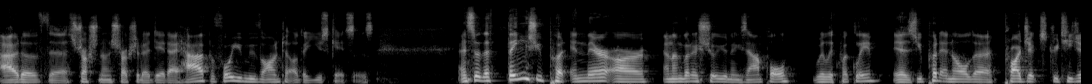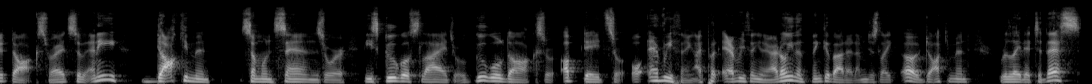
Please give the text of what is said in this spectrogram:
out of the structured and unstructured data I have before you move on to other use cases? And so the things you put in there are, and I'm going to show you an example really quickly, is you put in all the project strategic docs, right? So any document someone sends or these Google slides or Google Docs or updates or, or, everything. I put everything in there. I don't even think about it. I'm just like, oh, document related to this,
